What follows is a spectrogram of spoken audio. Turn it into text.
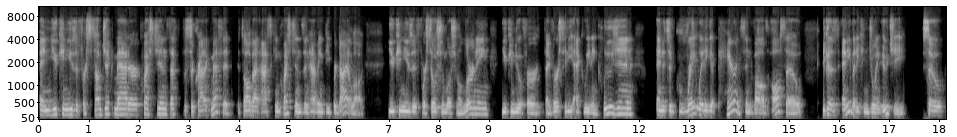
And you can use it for subject matter questions. That's the socratic method. It's all about asking questions and having deeper dialogue you can use it for social emotional learning you can do it for diversity equity and inclusion and it's a great way to get parents involved also because anybody can join Uchi. So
